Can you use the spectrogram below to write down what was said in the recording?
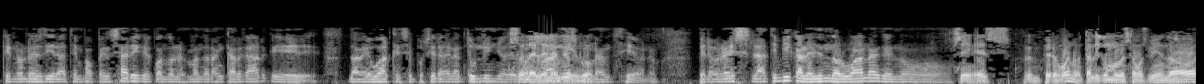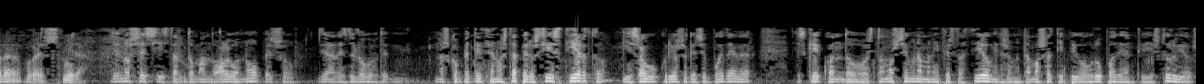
que no les diera tiempo a pensar y que cuando les mandaran cargar que daba igual que se pusiera delante un niño de Son cuatro el años que enemigo. un anciano. Pero es la típica leyenda urbana que no... Sí, es, pero bueno, tal y como lo estamos viendo ahora, pues mira. Yo no sé si están tomando algo o no, eso ya desde luego te- no es competencia nuestra, pero sí es cierto, y es algo curioso que se puede ver, es que cuando estamos en una manifestación y nos encontramos al típico grupo de antidisturbios,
